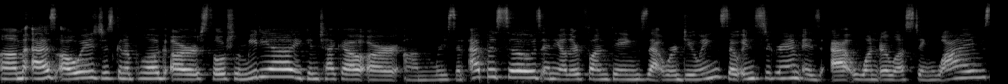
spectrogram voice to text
Um, as always, just going to plug our social media. You can check out our um, recent episodes, any other fun things that we're doing. So, Instagram is at Wanderlusting Wives.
